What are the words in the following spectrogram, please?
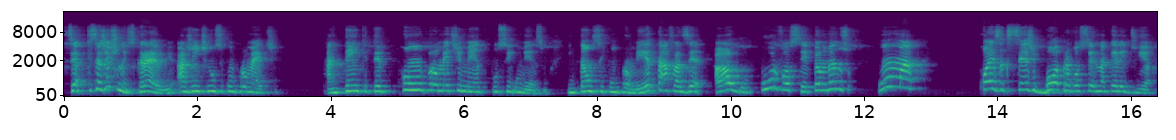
Porque se a gente não escreve, a gente não se compromete. A gente tem que ter comprometimento consigo mesmo. Então, se comprometa a fazer algo por você, pelo menos uma coisa que seja boa para você naquele dia.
